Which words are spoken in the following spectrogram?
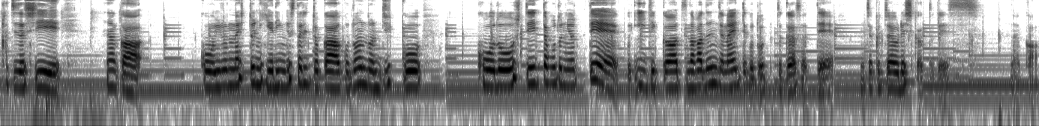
勝ちだし、なんか、こういろんな人にヒアリングしたりとか、こうどんどん実行、行動をしていったことによって、いい結果が繋がるんじゃないってことを言ってくださって、めちゃくちゃ嬉しかったです。なんか、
